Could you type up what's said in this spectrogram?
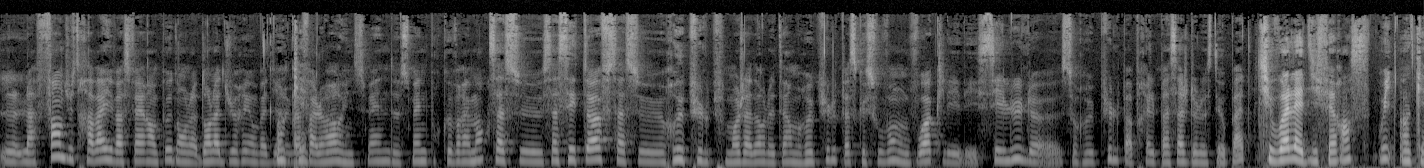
la, fin du travail va se faire un peu dans la, dans la durée, on va dire. Il va falloir une semaine, deux semaines pour que vraiment ça se ça s'étoffe, ça se repulpe. Moi, j'adore le terme repulpe parce que souvent on voit que les, les cellules euh, se repulpent après le passage de l'ostéopathe. Tu vois la différence? Oui. Ok.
